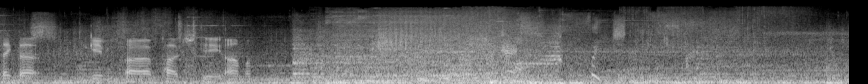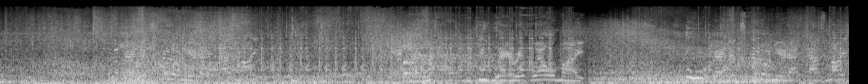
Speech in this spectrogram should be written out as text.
Take that. Give uh, Pudge the armor. You wear it well, mate. Ooh, Man, it's good on you, that does, mate.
